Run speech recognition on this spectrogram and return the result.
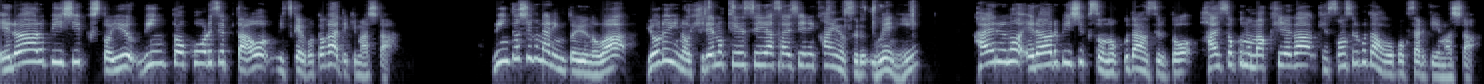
LRP6 というウィントコーレセプターを見つけることができました。ウィントシグナリングというのは、魚類のヒレの形成や再生に関与する上に、カエルの LRP6 をノックダウンすると、肺側の膜ヒレが欠損することが報告されていました。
